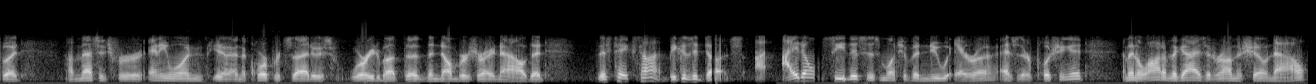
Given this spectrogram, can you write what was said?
but a message for anyone, you know, on the corporate side who's worried about the the numbers right now that this takes time because it does. I, I don't see this as much of a new era as they're pushing it. I mean, a lot of the guys that are on the show now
